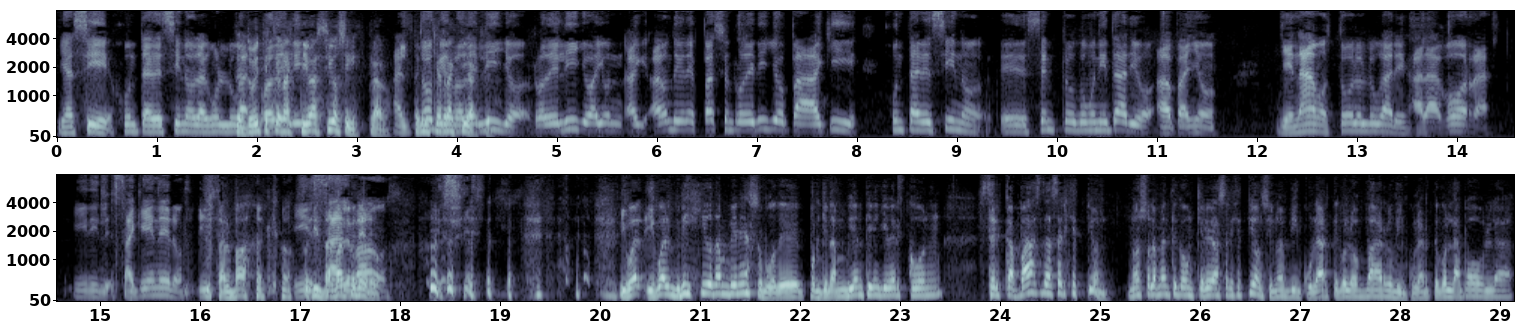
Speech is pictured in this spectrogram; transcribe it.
Y así, junta de vecinos de algún Te lugar. tuviste que reactivar sí o sí, claro. Al que toque, reactivarte. Rodelillo, Rodelillo, hay un, hay- ¿a dónde hay un espacio en Rodelillo? Para aquí, junta de vecinos, eh, centro comunitario, apañó. Llenamos todos los lugares, a la gorra, y saqué enero. Y salvado. Y y salvado. Sí. Igual, igual brígido también eso, porque también tiene que ver con ser capaz de hacer gestión. No solamente con querer hacer gestión, sino es vincularte con los barrios, vincularte con la pobla.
